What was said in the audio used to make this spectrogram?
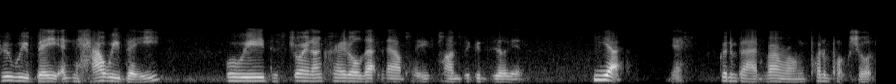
who we be and how we be, will we destroy and uncreate all that now, please, times a gazillion? Yes. Yes. Good and bad, wrong, wrong, POD and POC shorts,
